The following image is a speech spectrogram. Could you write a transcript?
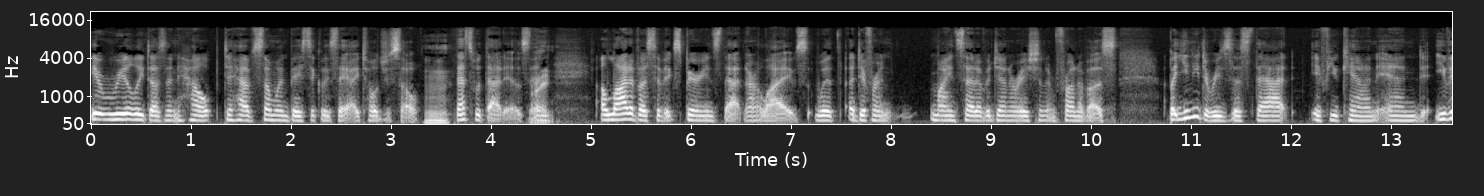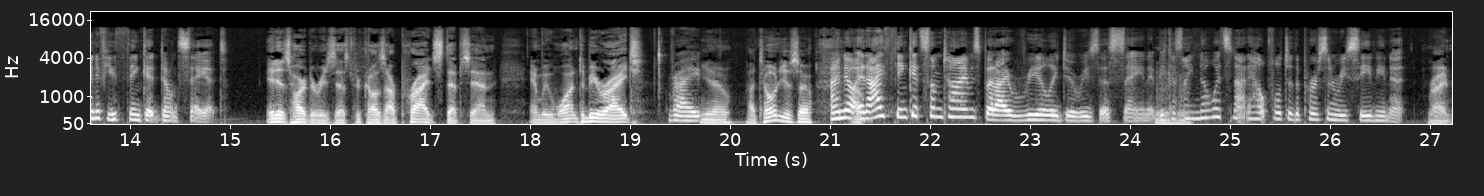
it really doesn't help to have someone basically say, I told you so. That's what that is. Right. And a lot of us have experienced that in our lives with a different mindset of a generation in front of us. But you need to resist that if you can. And even if you think it, don't say it. it is hard to resist because our pride steps in and we want to be right. Right. You know, I told you so. I know, and I think it sometimes, but I really do resist saying it because I know it's not helpful to the person receiving it. Right.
